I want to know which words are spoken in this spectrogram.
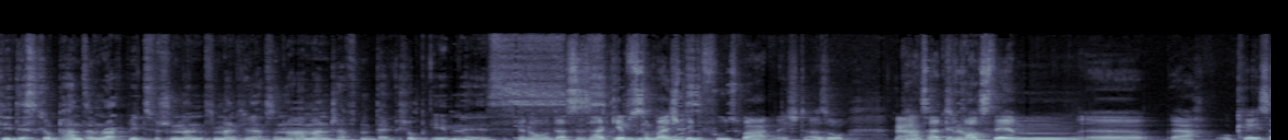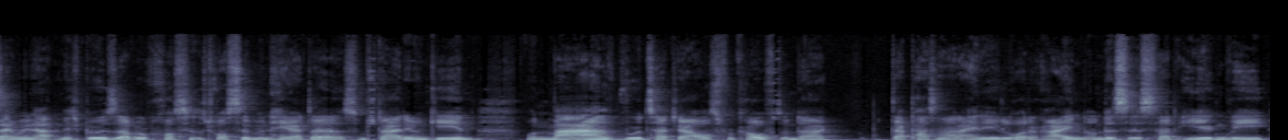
die Diskrepanz im Rugby zwischen manchen Nationalmannschaften und der Clubebene ist. Genau, und das ist halt, gibt es zum Beispiel im Fußball halt nicht. Also, ja, kannst halt genau. trotzdem, äh, ja, okay, seien wir halt nicht böse, aber trotzdem, in Härte zum Stadion gehen. Und mal wird es halt ja ausverkauft und da, da passen halt einige Leute rein und es ist halt irgendwie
